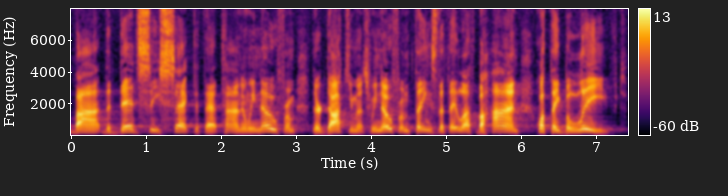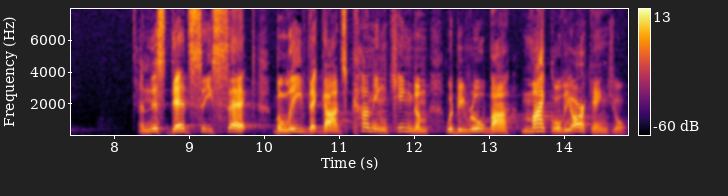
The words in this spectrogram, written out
by the Dead Sea sect at that time. And we know from their documents, we know from things that they left behind what they believed. And this Dead Sea sect believed that God's coming kingdom would be ruled by Michael the archangel.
